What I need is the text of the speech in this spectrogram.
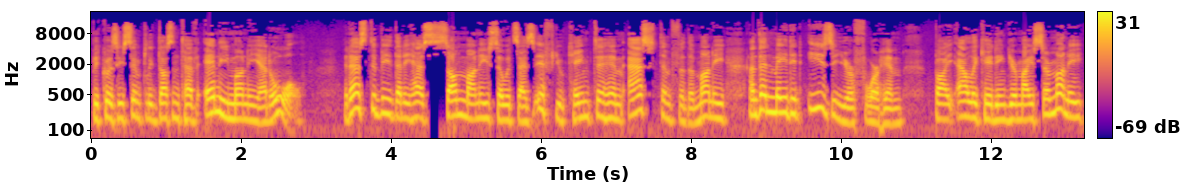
because he simply doesn't have any money at all. It has to be that he has some money, so it's as if you came to him, asked him for the money, and then made it easier for him by allocating your Meiser money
